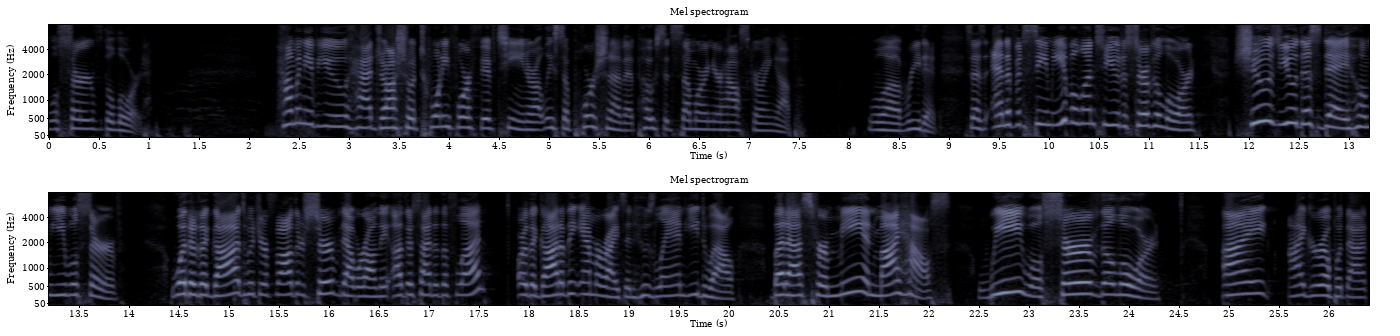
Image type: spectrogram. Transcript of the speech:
will serve the Lord. How many of you had Joshua 24 15, or at least a portion of it, posted somewhere in your house growing up? We'll uh, read it. It says, And if it seem evil unto you to serve the Lord, choose you this day whom ye will serve, whether the gods which your fathers served that were on the other side of the flood, or the God of the Amorites in whose land ye dwell. But as for me and my house, we will serve the Lord. I I grew up with that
